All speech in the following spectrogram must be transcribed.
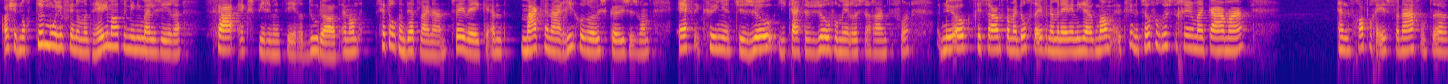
Als je het nog te moeilijk vindt om het helemaal te minimaliseren, ga experimenteren. Doe dat. En dan zet er ook een deadline aan. Twee weken. En maak daarna rigoureus keuzes. Want echt, ik gun je het je zo. Je krijgt er zoveel meer rust en ruimte voor. Nu ook, gisteravond kwam mijn dochter even naar beneden. En die zei ook, mam, ik vind het zoveel rustiger in mijn kamer. En het grappige is, vanavond... Uh,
